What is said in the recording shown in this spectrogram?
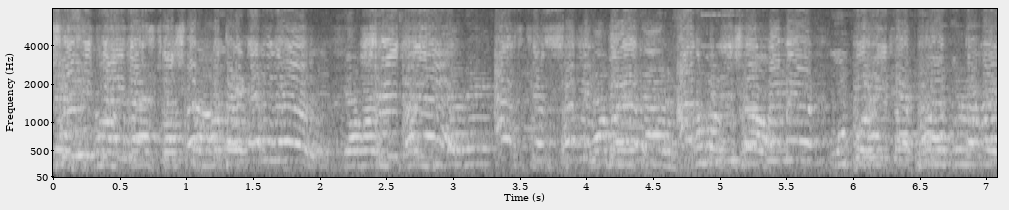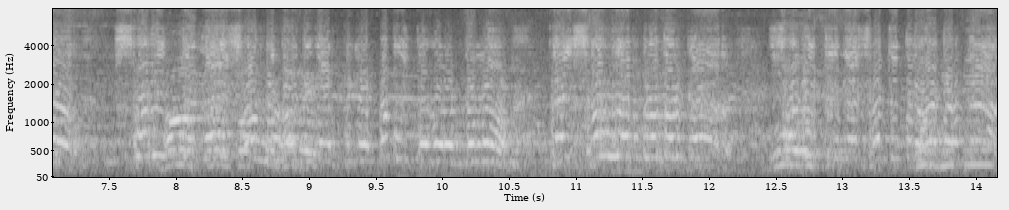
শ্রমিকরাই দেশকে সভ্যতা কারিগর সেই দলে আজকে শ্রমিকদের সংগ্রামে ভূমিকা পালন করবে শ্রমিকদের সংগঠনের থেকে প্রতিষ্ঠা করার করা দরকার শ্রমিকদেরকে সচেতন হওয়া দরকার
